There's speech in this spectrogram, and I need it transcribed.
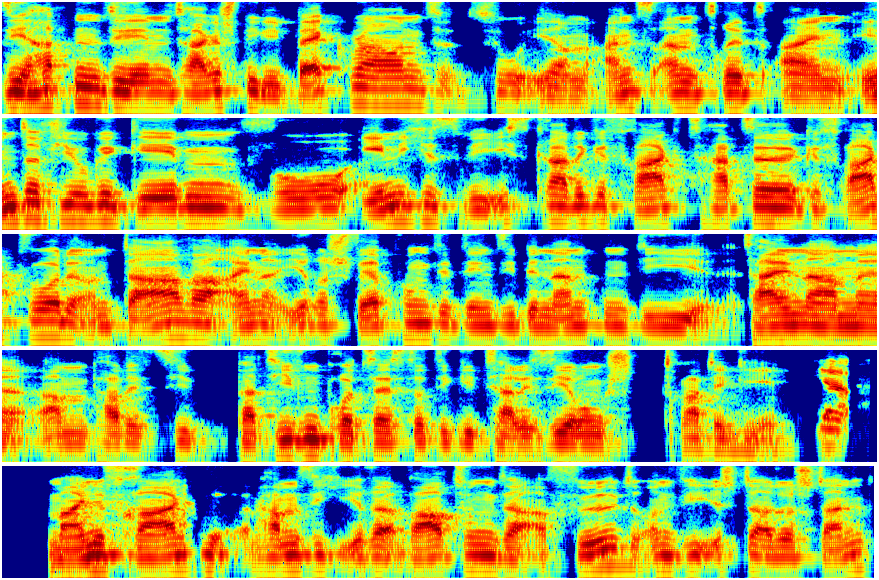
Sie hatten dem Tagesspiegel Background zu Ihrem Amtsantritt ein Interview gegeben, wo ähnliches, wie ich es gerade gefragt hatte, gefragt wurde. Und da war einer Ihrer Schwerpunkte, den Sie benannten, die Teilnahme am partizipativen Prozess der Digitalisierungsstrategie. Ja. Meine Frage, haben sich Ihre Erwartungen da erfüllt und wie ist da der Stand?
